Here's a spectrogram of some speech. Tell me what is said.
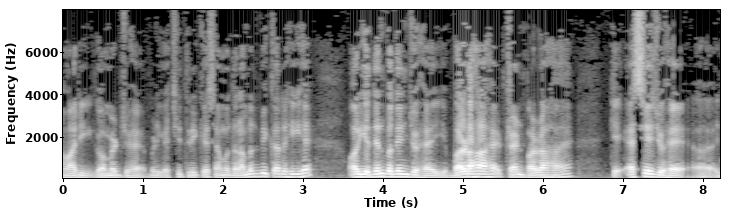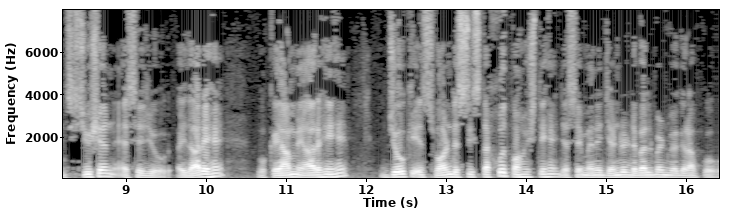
ہماری گورنمنٹ جو ہے بڑی اچھی طریقے سے عمل درآمد بھی کر رہی ہے اور یہ دن بدن جو ہے یہ بڑھ رہا ہے ٹرینڈ بڑھ رہا ہے کہ ایسے جو ہے انسٹیٹیوشن ایسے جو ادارے ہیں وہ قیام میں آ رہے ہیں جو کہ ان اسمال انڈسٹریز تک خود پہنچتے ہیں، جیسے میں نے جنڈر ڈیولپمنٹ میں اگر آپ کو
